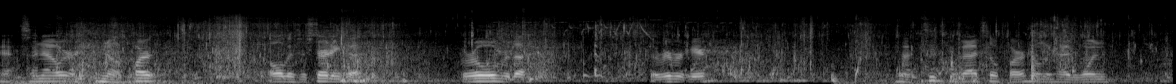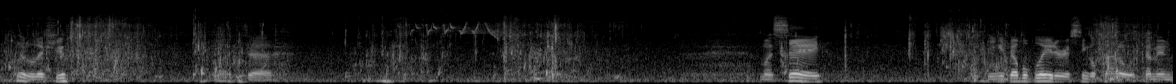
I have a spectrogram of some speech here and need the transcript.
Yeah, so now we're you know apart. Alders are starting to grow over the the river here. Not too too bad so far. Only had one little issue, but uh, must say, being a double blader, a single paddle would come in.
